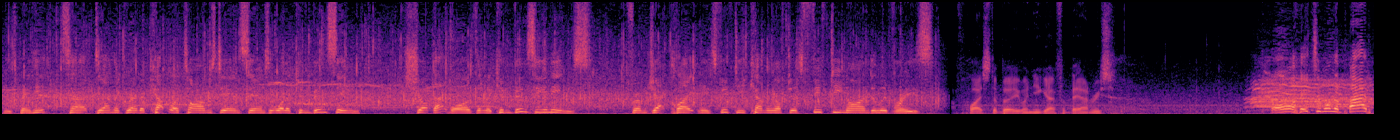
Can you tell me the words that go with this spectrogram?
He's been hit uh, down the ground a couple of times, Dan Sams. What a convincing shot that was, and a convincing innings from Jack Clayton. He's 50 coming off just 59 deliveries. Tough place to be when you go for boundaries. Oh, hits him on the pad.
